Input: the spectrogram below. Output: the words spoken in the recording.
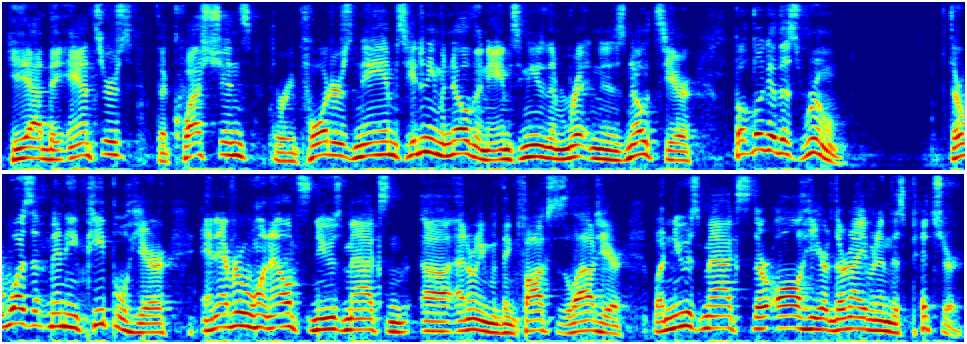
He had the answers, the questions, the reporters' names. He didn't even know the names, he needed them written in his notes here. But look at this room. There wasn't many people here, and everyone else, Newsmax, and uh, I don't even think Fox is allowed here, but Newsmax, they're all here. They're not even in this picture.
